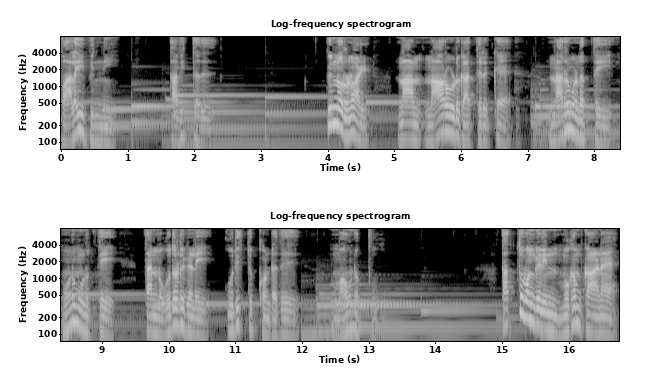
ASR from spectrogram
வலை பின்னி தவித்தது. பின்னொரு நாள் நான் நாரோடு காத்திருக்க நறுமணத்தை முணுமுணுத்தே தன் உதடுகளை உதித்து கொண்டது மௌனப்பூ. தத்துவங்களின் முகம் காண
